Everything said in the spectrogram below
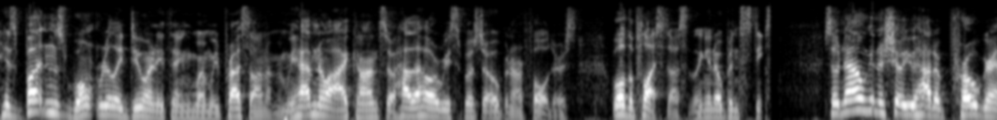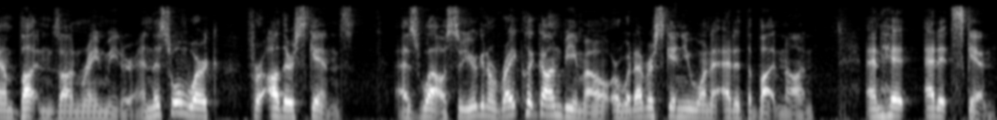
his buttons won't really do anything when we press on them, and we have no icon, so how the hell are we supposed to open our folders? Well, the plus does something, it opens Steam. So now I'm going to show you how to program buttons on Rainmeter, and this will work for other skins as well. So you're going to right click on BMO, or whatever skin you want to edit the button on, and hit Edit Skin.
